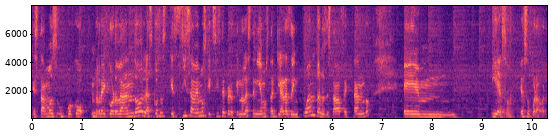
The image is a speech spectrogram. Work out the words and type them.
estamos un poco recordando las cosas que sí sabemos que existen, pero que no las teníamos tan claras de en cuánto nos estaba afectando. Em, y eso, eso por ahora.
